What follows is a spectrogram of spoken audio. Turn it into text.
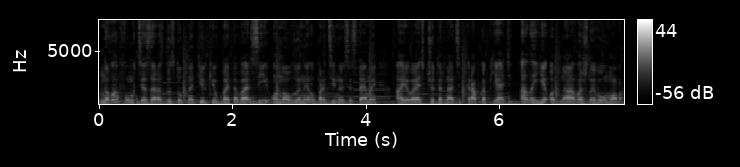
Нова функція зараз доступна тільки в бета-версії оновленої операційної системи iOS 14.5. Але є одна важлива умова:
